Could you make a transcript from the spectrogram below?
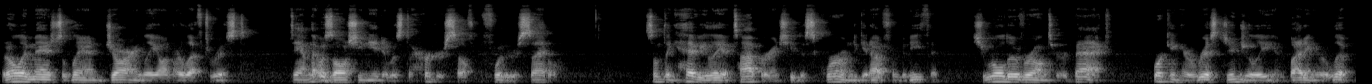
but only managed to land jarringly on her left wrist. Damn, that was all she needed was to hurt herself before the recital. Something heavy lay atop her, and she had to squirm to get out from beneath it. She rolled over onto her back, working her wrist gingerly and biting her lip,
